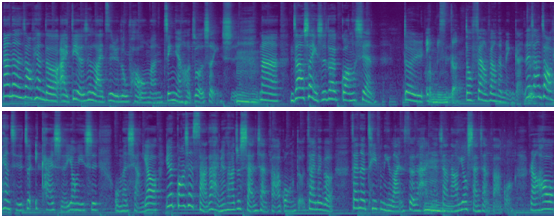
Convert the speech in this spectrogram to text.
那那个照片的 idea 是来自于 Lupo 我们今年合作的摄影师。嗯，那你知道摄影师对光线，对于影子都非常非常的敏感。那张照片其实最一开始的用意是我们想要，因为光线洒在海面上，它就闪闪发光的，在那个在那 Tiffany 蓝色的海面上，然后又闪闪发光。然后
